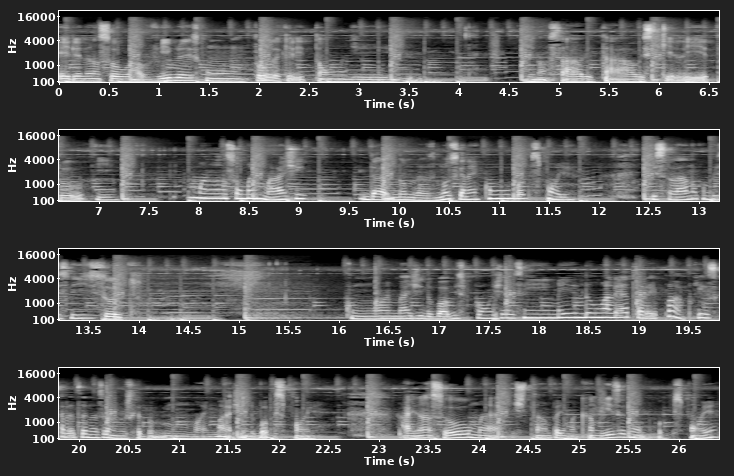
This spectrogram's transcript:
ele lançou o álbum Vibras com todo aquele tom de dinossauro e tal, esqueleto e lançou uma imagem da nome das músicas, né, com o Bob Esponja. Isso lá no começo de 18. Com uma imagem do Bob Esponja assim, meio de um aleatório. Aí, pô, por que esse cara tá lançando música uma imagem do Bob Esponja? Aí lançou uma estampa de uma camisa com o Bob Esponja.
